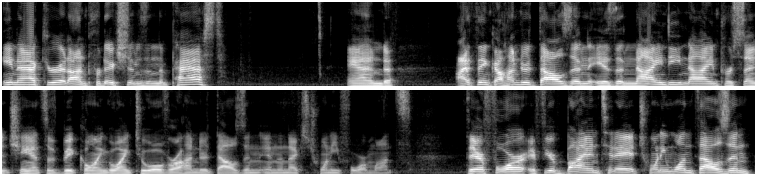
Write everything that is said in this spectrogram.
inaccurate on predictions in the past, and I think 100,000 is a 99% chance of Bitcoin going to over 100,000 in the next 24 months. Therefore, if you're buying today at 21,000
